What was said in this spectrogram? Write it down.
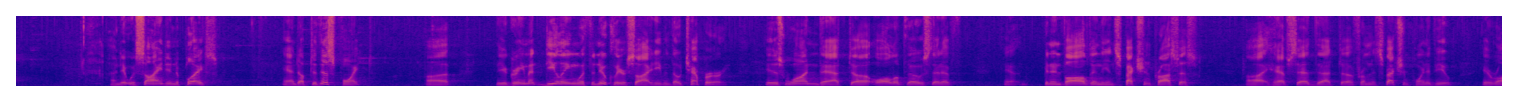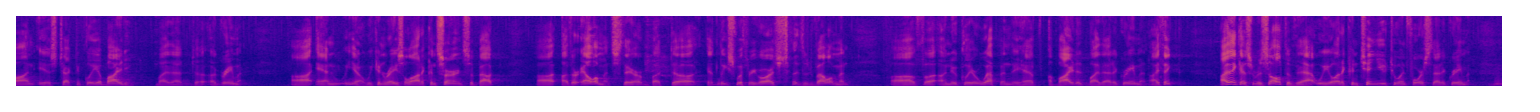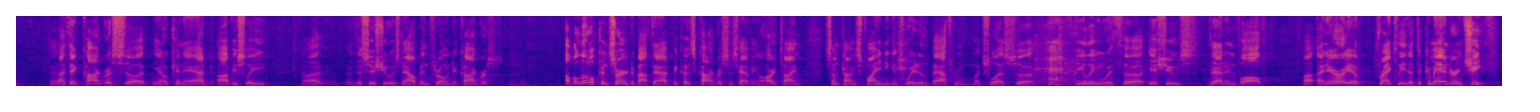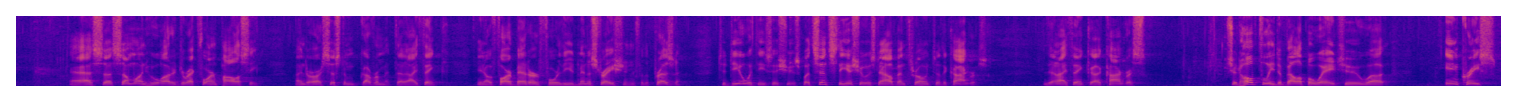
and it was signed into place. And up to this point, uh, the agreement dealing with the nuclear side, even though temporary, is one that uh, all of those that have you know, been involved in the inspection process uh, have said that uh, from an inspection point of view, Iran is technically abiding by that uh, agreement. Uh, and you know, we can raise a lot of concerns about other elements there, but at least with regards to the development of a nuclear weapon, they have abided by that agreement. I think I think as a result of that, we ought to continue to enforce that agreement. Mm-hmm. And I think Congress, uh, you know, can add. Obviously, uh, this issue has now been thrown to Congress. Mm-hmm. I'm a little concerned about that because Congress is having a hard time sometimes finding its way to the bathroom, much less uh, dealing with uh, issues that involve uh, an area, frankly, that the commander in chief, as uh, someone who ought to direct foreign policy under our system of government, that I think you know, far better for the administration, for the president to deal with these issues. But since the issue has now been thrown to the Congress, then I think uh, Congress should hopefully develop a way to uh, increase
